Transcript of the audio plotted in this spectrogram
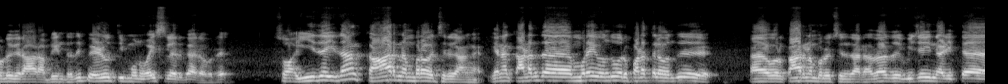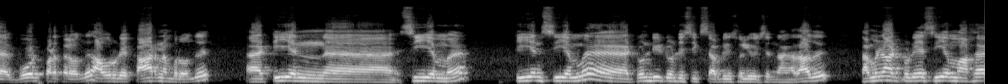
தொடுகிறார் அப்படின்றது இப்போ எழுபத்தி மூணு வயசுல இருக்கார் அவர். ஸோ இதை தான் கார் நம்பராக வச்சுருக்காங்க. ஏன்னா கடந்த முறை வந்து ஒரு படத்தில் வந்து ஒரு கார் நம்பர் வச்சிருந்தாரு. அதாவது விஜய் நடித்த கோட் படத்தில் வந்து அவருடைய கார் நம்பர் வந்து TN CM TN CM twenty twenty six அப்படின்னு சொல்லி வச்சுருந்தாங்க. அதாவது தமிழ்நாட்டுடைய சிஎம் ஆக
